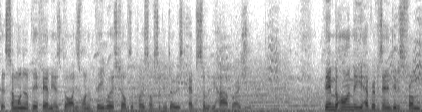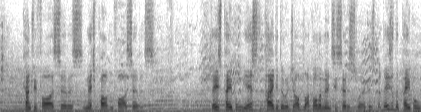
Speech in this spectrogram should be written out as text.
that someone of their family has died is one of the worst jobs a police officer can do, is absolutely heartbreaking. Then behind me you have representatives from Country Fire Service, Metropolitan Fire Service. These people, yes, they're paid to do a job like all emergency services workers, but these are the people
